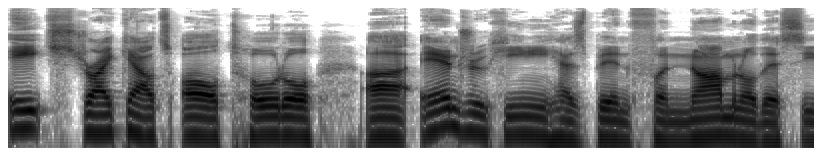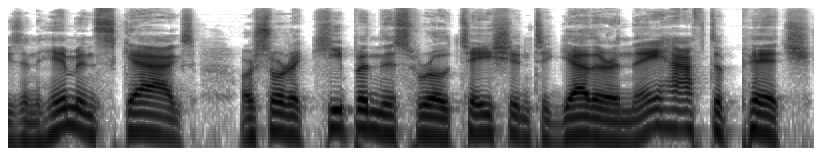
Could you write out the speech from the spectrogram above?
eight strikeouts all total. Uh, Andrew Heaney has been phenomenal this season. Him and Skaggs are sort of keeping this rotation together, and they have to pitch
